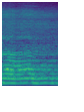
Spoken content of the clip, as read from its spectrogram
sun.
